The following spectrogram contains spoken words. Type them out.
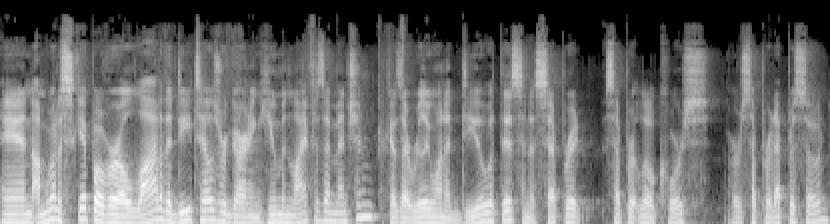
And i'm going to skip over a lot of the details regarding human life as i mentioned because i really want to deal with this in a separate separate little course or a separate episode.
